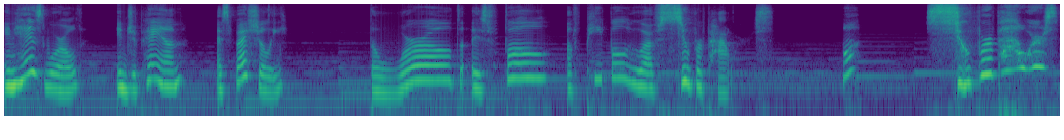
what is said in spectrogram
In his world, in Japan especially, the world is full of people who have superpowers. What? Superpowers?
